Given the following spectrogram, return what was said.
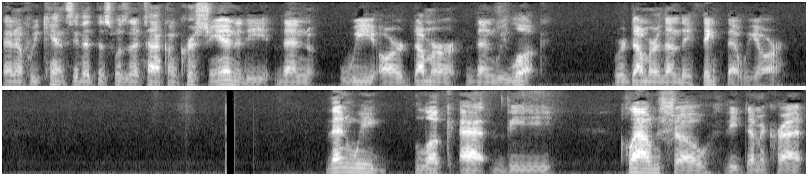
and if we can't say that this was an attack on Christianity, then we are dumber than we look. We're dumber than they think that we are. Then we look at the clown show, the Democrat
